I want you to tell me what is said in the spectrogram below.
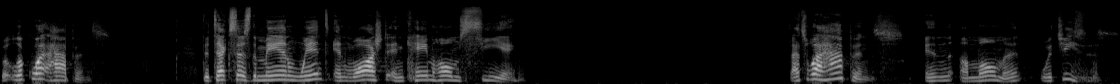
But look what happens. The text says the man went and washed and came home seeing. That's what happens in a moment with Jesus.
